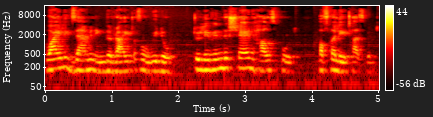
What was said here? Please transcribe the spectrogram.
while examining the right of a widow to live in the shared household of her late husband.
